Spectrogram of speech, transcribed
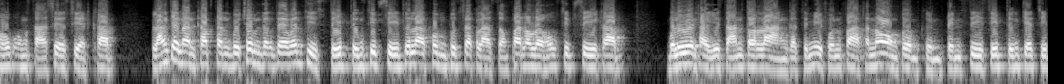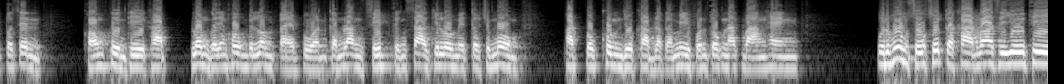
26องศาเซลเซียสครับ หลังจากนั้นครับท่านผู้ชมตั้งแต่วันที่ 10 ถึง 14 ตุลาคมพุทธศักราช2564 ครับ บริเวณภาคอีสานตอนล่างก็จะมีฝนฟ้าขนองเพิ่มขึ้นเป็น 40 ถึง 70%ของพื้นที่ครับลมก็ยังคงเป็นลมแปรปรวนกำลัง 10 ถึง 20 กิโลเมตรต่อชั่วโมง พัดปกคลุมอยู่ครับ แล้วก็มีฝนตกหนักบางแห่ง อุณหภูมิสูงสุดก็คาดว่าจะอยู่ที่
